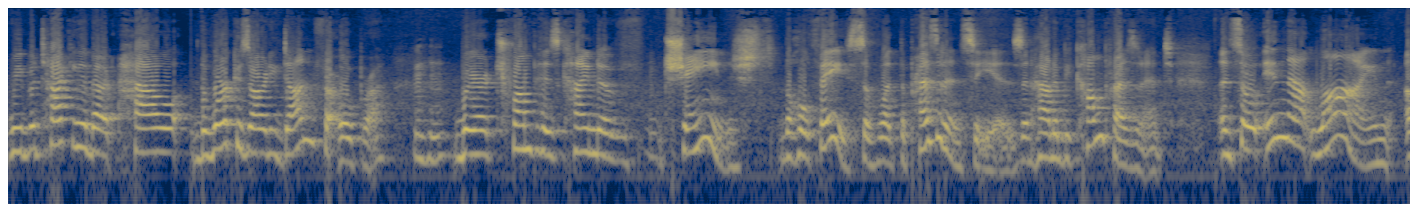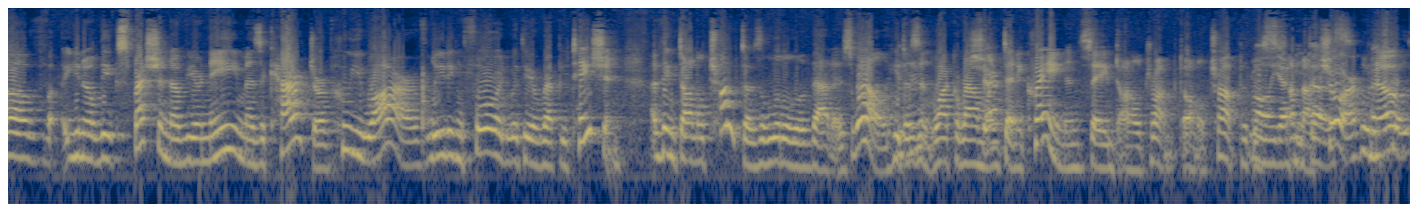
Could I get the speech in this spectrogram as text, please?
we've been talking about how the work is already done for Oprah, mm-hmm. where Trump has kind of changed the whole face of what the presidency is and how to become president. And so, in that line of, you know, the expression of your name as a character, of who you are, of leading forward with your reputation, I think Donald Trump does a little of that as well. He mm-hmm. doesn't walk around Sure. like Denny Crane and say, Donald Trump, Donald Trump. Well, yeah, I'm not does. sure. Who knows?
